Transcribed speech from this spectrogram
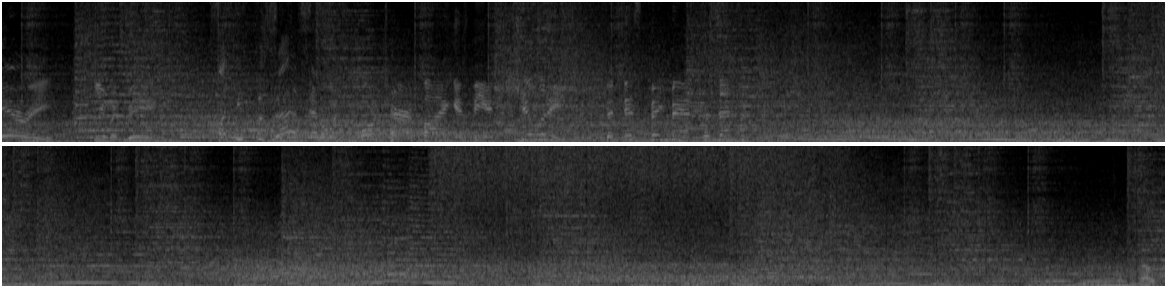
Scary human being. It's like he's possessed. And what's more terrifying is the agility that this big man possesses. He's approach,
